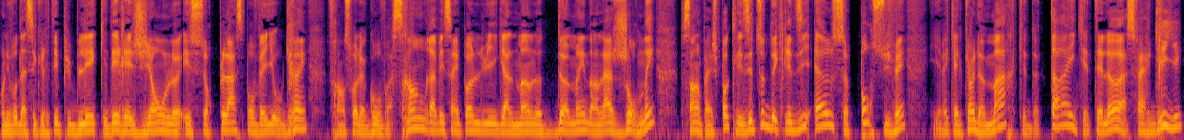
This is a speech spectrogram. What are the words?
au niveau de la sécurité publique et des régions là, est sur place pour veiller au grain. François Legault va se rendre à Baie-Saint-Paul, lui également, là, demain dans la journée. Ça n'empêche pas que les études de crédit, elles, se poursuivaient. Il y avait quelqu'un de marque, de taille, qui était là à se faire griller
